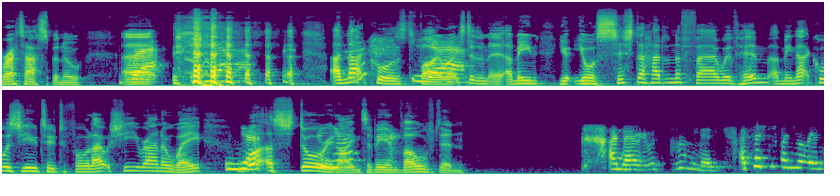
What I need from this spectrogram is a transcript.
Brett Aspinall. uh, and that caused fireworks, Yeah. didn't it? I mean, your, your sister had an affair with him. I mean, that caused you two to fall out. She ran away. Yeah. What a storyline to be involved in. I know it was brilliant, especially when you're in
